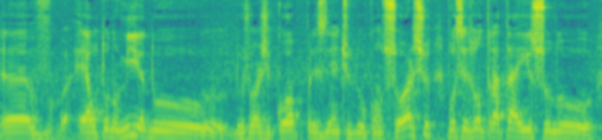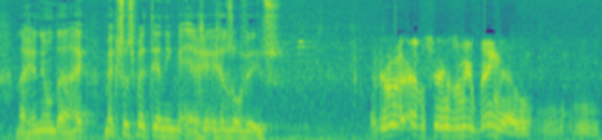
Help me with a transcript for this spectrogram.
uh, é autonomia do, do Jorge Copo, presidente do consórcio. Vocês vão tratar isso no, na reunião da ANREC. Como é que vocês pretendem resolver isso? É, você resumiu bem, né? O, o,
